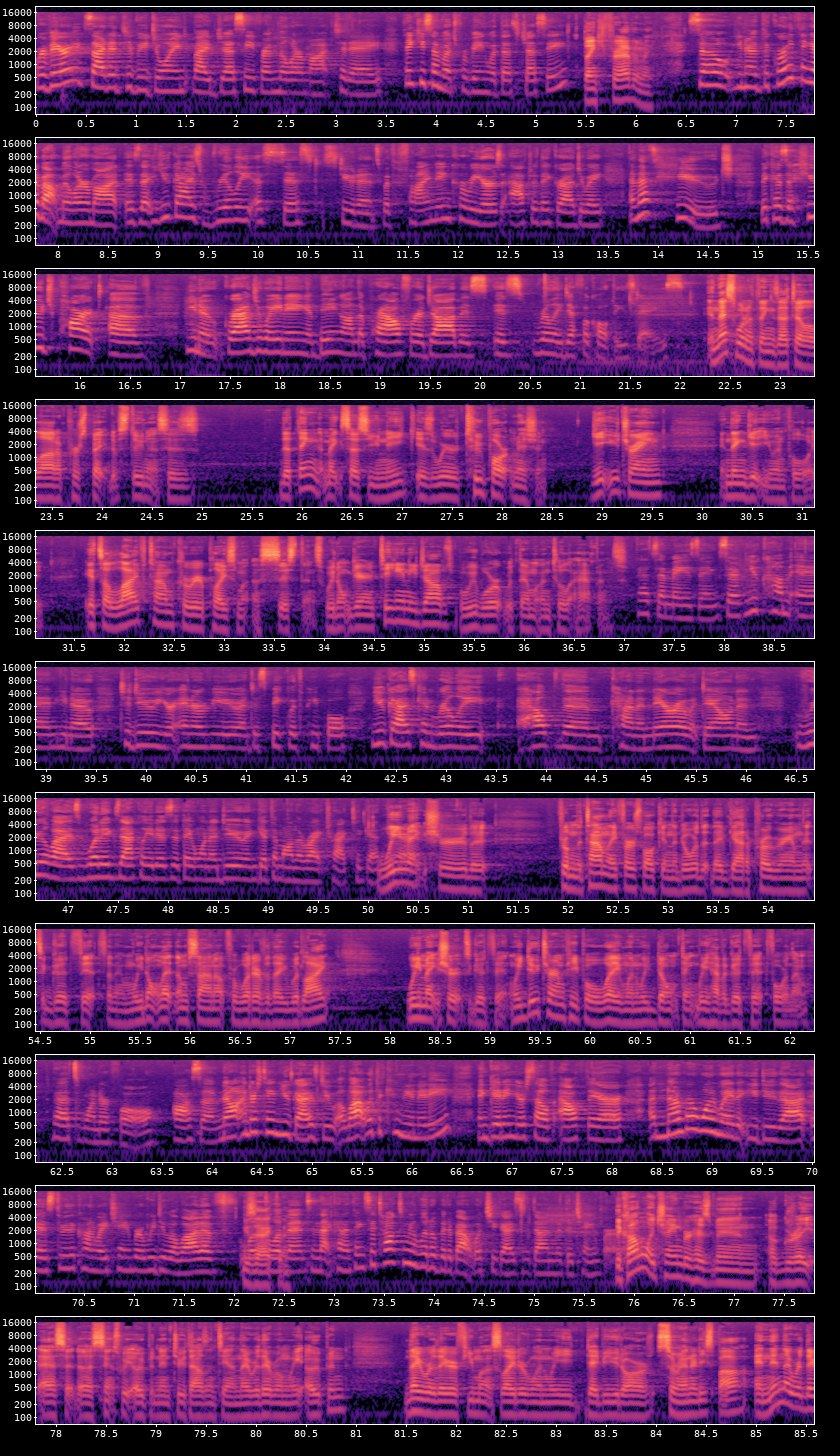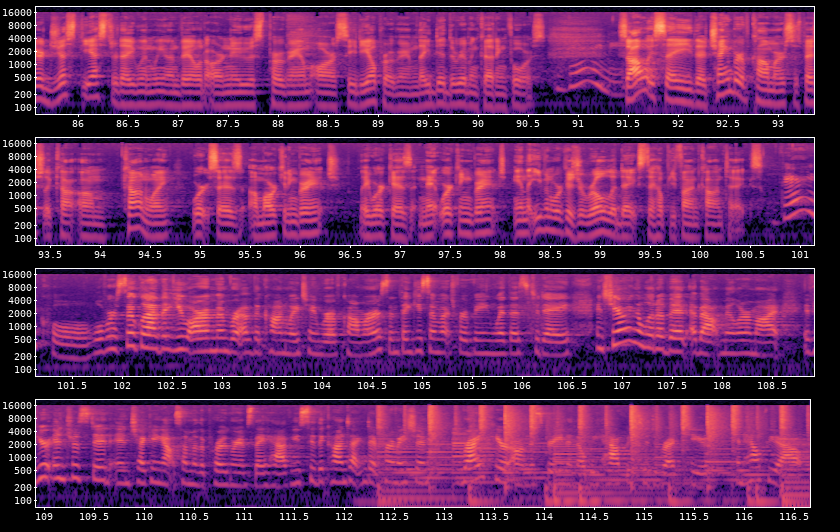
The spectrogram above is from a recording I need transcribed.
We're very excited to be joined by Jesse from Miller Motte today. Thank you so much for being with us, Jesse. Thank you for having me. So, you know, the great thing about Miller Motte is that you guys really assist students with finding careers after they graduate, and that's huge because a huge part of you know, graduating and being on the prowl for a job is, is really difficult these days. And that's one of the things I tell a lot of prospective students is the thing that makes us unique is we're two-part mission. Get you trained and then get you employed. It's a lifetime career placement assistance. We don't guarantee any jobs, but we work with them until it happens. That's amazing. So if you come in, you know, to do your interview and to speak with people, you guys can really help them kind of narrow it down and realize what exactly it is that they want to do and get them on the right track to get we there. make sure that from the time they first walk in the door that they've got a program that's a good fit for them. We don't let them sign up for whatever they would like we make sure it's a good fit. And we do turn people away when we don't think we have a good fit for them. That's wonderful. Awesome. Now, I understand you guys do a lot with the community and getting yourself out there. A number one way that you do that is through the Conway Chamber. We do a lot of exactly. local events and that kind of thing. So, talk to me a little bit about what you guys have done with the Chamber. The Conway Chamber has been a great asset to us since we opened in 2010. They were there when we opened. They were there a few months later when we debuted our Serenity Spa, and then they were there just yesterday when we unveiled our newest program, our CDL program. They did the ribbon cutting for us. Very neat. So I always say the Chamber of Commerce, especially um, Conway, works as a marketing branch, they work as a networking branch, and they even work as your Rolodex to help you find contacts. Very cool. Well, we're so glad that you are a member of the Conway Chamber of Commerce, and thank you so much for being with us today and sharing a little bit about Miller Motte. If you're interested in checking out some of the programs they have, you see the contact information right here on the screen, and they'll be happy to direct you and help you out.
